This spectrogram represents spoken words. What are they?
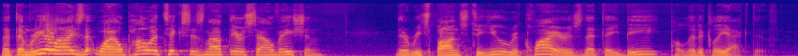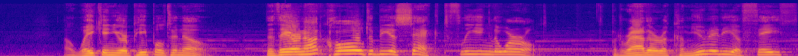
Let them realize that while politics is not their salvation, their response to you requires that they be politically active. Awaken your people to know that they are not called to be a sect fleeing the world, but rather a community of faith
